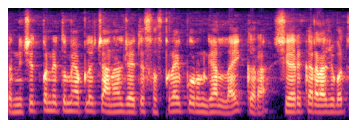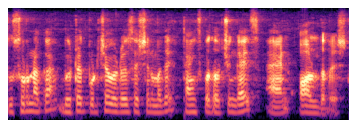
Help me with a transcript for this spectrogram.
तर निश्चितपणे तुम्ही आपलं चॅनल जे आहे ते सबस्क्राईब करून घ्या लाईक करा शेअर करायला अजिबात विसरू नका. भेटत पुढच्या व्हिडिओ सेशनमध्ये thanks for watching guys and all the best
